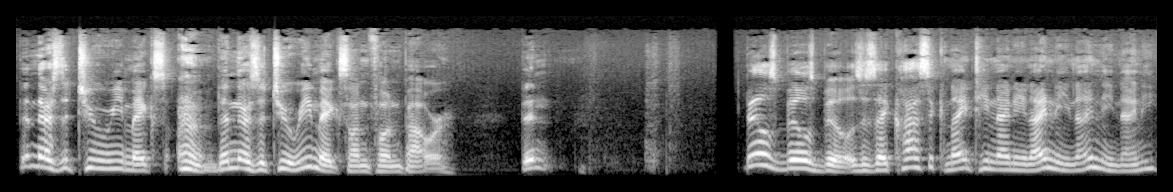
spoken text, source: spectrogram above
Then there's the two remakes. then there's the two remakes on Phone Power. Then Bills, Bills, Bills is a classic 1990 90 90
